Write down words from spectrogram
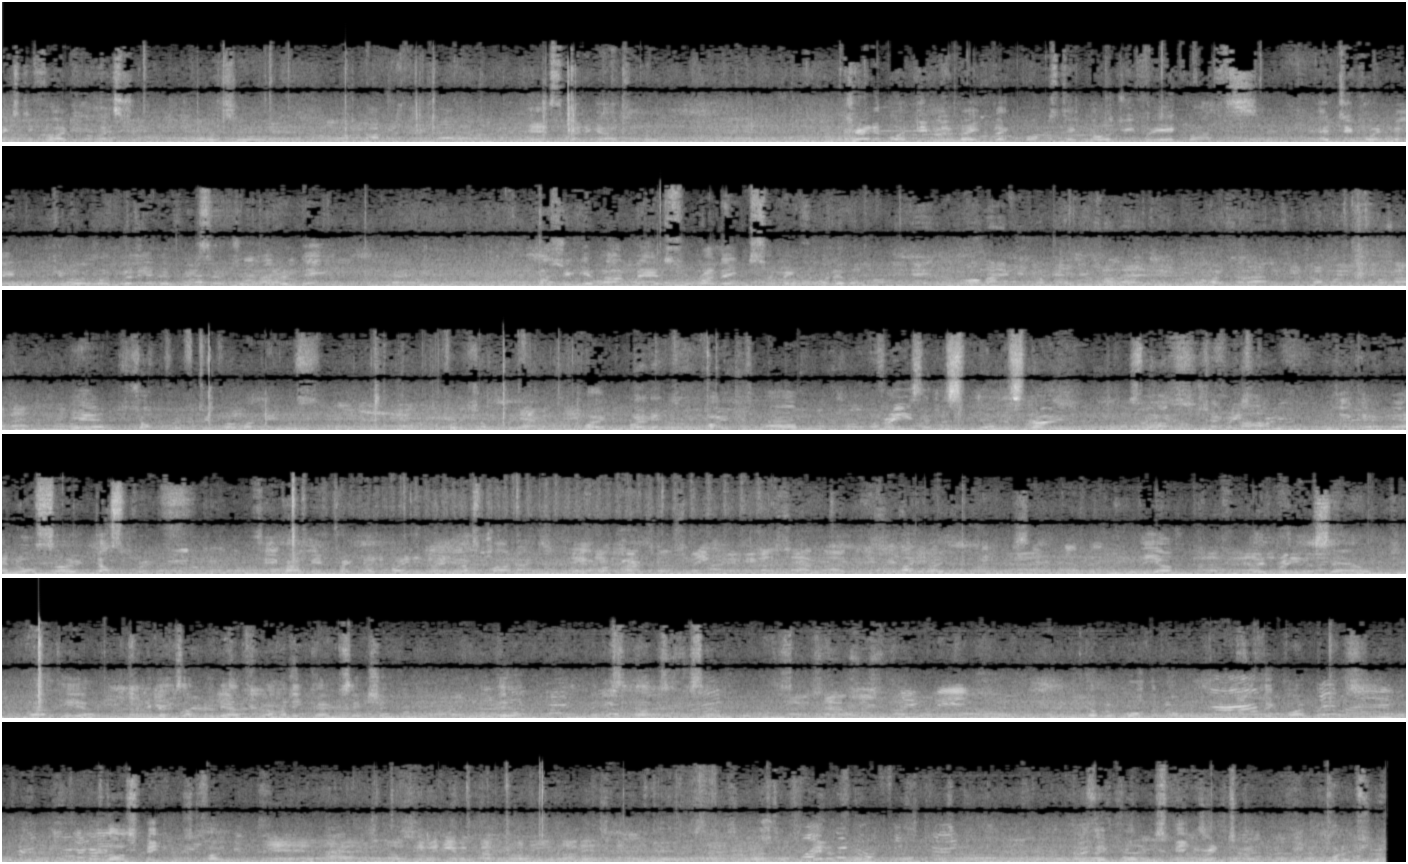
65 from the high street. That's the way to go. Created by people who made black box technology for aircrafts. Had 2.1 million, 2.1 million in research and R&D. Plus you get armbands for running, swimming or whatever. Yeah, shockproof, 2.1 litres. Fully shockproof. Won't, won't, won't um, freeze in the, in the snow. Freeze. And also dust proof. So you can't be impregnated by any known dust particles. The, um, they bring the sound out here and it goes up and down through a honeycomb section. And then it just enhances the sound. A little bit more than normal. I think vibrates. It's not a speaker, it's a phone. they brought the speaker into it and put it through.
